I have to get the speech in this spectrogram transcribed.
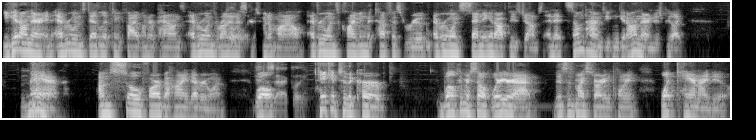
you get on there and everyone's deadlifting 500 pounds. Everyone's running totally. a six minute mile. Everyone's climbing the toughest route. Everyone's sending it off these jumps. And it sometimes you can get on there and just be like man i'm so far behind everyone. Well exactly. kick it to the curb. Welcome yourself where you're at. This is my starting point. What can i do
